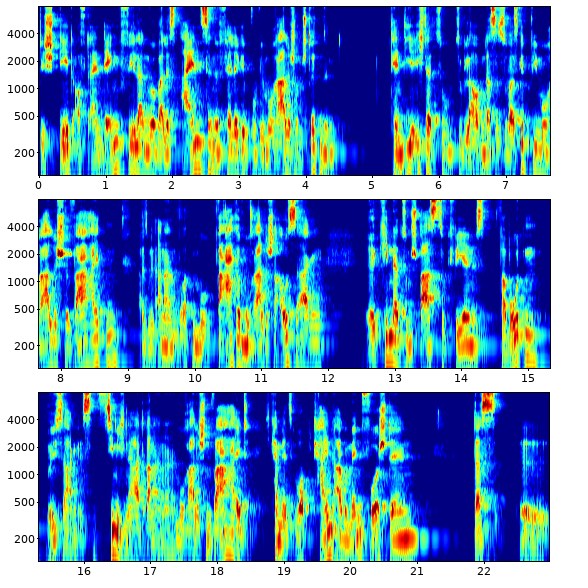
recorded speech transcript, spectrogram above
besteht oft ein Denkfehler, nur weil es einzelne Fälle gibt, wo wir moralisch umstritten sind, tendiere ich dazu zu glauben, dass es sowas gibt wie moralische Wahrheiten, also mit anderen Worten wahre moralische Aussagen. Äh, Kinder zum Spaß zu quälen ist verboten, würde ich sagen, ist ziemlich nah dran an einer moralischen Wahrheit. Ich kann mir jetzt überhaupt kein Argument vorstellen, dass äh,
